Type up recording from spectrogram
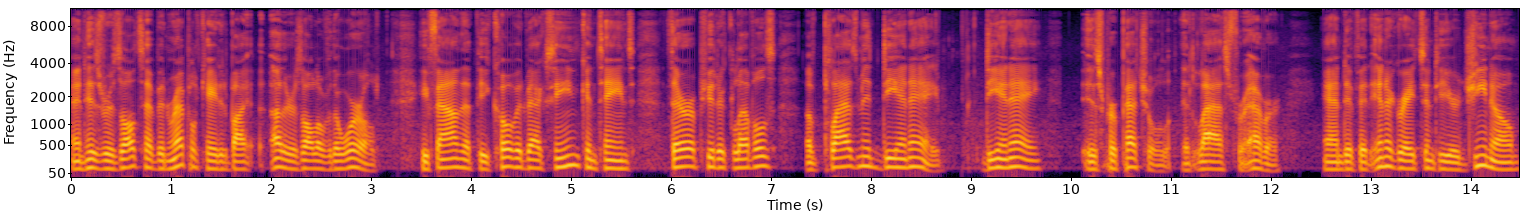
and his results have been replicated by others all over the world. He found that the COVID vaccine contains therapeutic levels of plasmid DNA. DNA is perpetual, it lasts forever, and if it integrates into your genome,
